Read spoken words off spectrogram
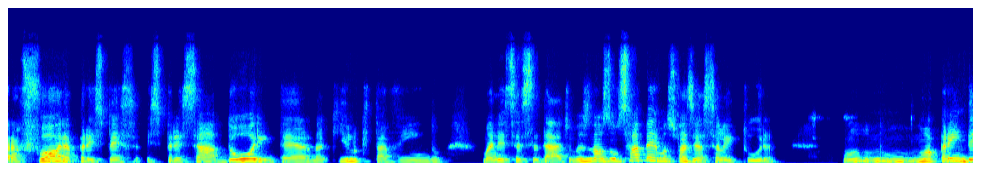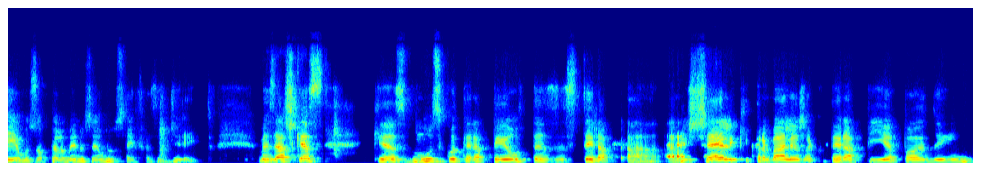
para fora para expressar a dor interna, aquilo que está vindo, uma necessidade, mas nós não sabemos fazer essa leitura. Não, não, não, aprendemos, ou pelo menos eu não sei fazer direito. Mas acho que as, que as musicoterapeutas, as terap a, a Michelle, que trabalha já com terapia, podem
